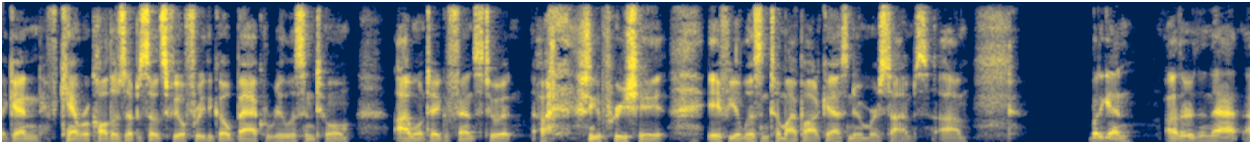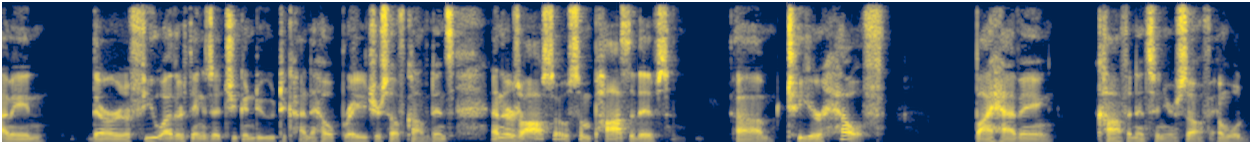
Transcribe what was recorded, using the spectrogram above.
Again, if you can't recall those episodes, feel free to go back, re-listen to them. I won't take offense to it. I would actually appreciate if you listen to my podcast numerous times. Um, but again, other than that, I mean, there are a few other things that you can do to kind of help raise your self confidence. And there's also some positives um, to your health by having confidence in yourself. And we'll,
